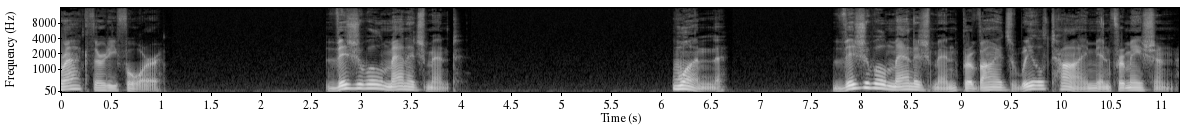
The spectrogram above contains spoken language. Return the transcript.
Track 34. Visual Management 1, Visual management provides real time information.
